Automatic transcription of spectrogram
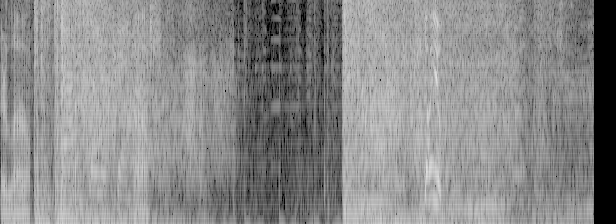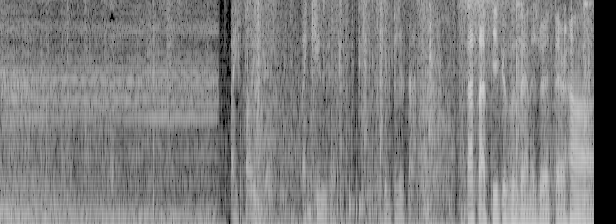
They're low. Last player standing. Gosh. Damn. Kill them. Simple as that. That's that peeker's advantage right there, huh?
